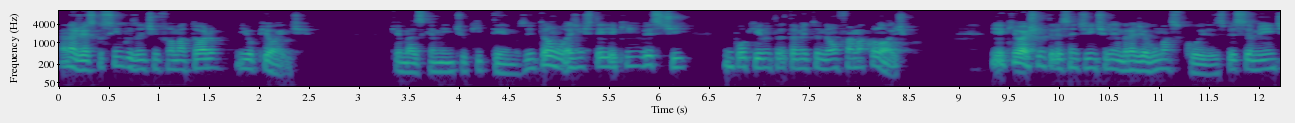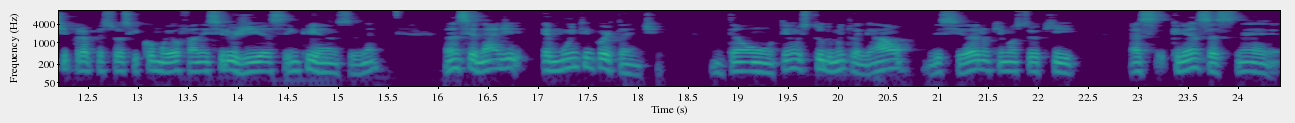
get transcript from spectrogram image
Analgésico simples, anti-inflamatório e opioide, que é basicamente o que temos. Então, a gente teria que investir um pouquinho no tratamento não farmacológico. E aqui eu acho interessante a gente lembrar de algumas coisas, especialmente para pessoas que, como eu, fazem cirurgias em crianças, né? A ansiedade é muito importante. Então, tem um estudo muito legal desse ano que mostrou que as crianças né,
